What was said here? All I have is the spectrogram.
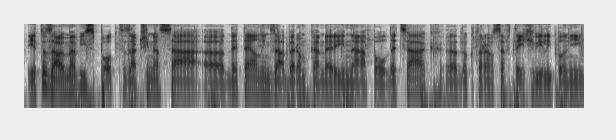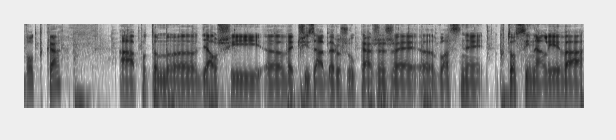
Je to zaujímavý spot, začína sa e, detailným záberom kamery na poldecák, e, do ktorého sa v tej chvíli plní vodka. A potom e, ďalší väčší záber už ukáže, že vlastne kto si nalieva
